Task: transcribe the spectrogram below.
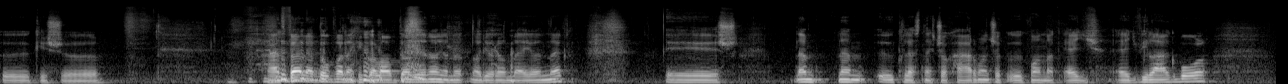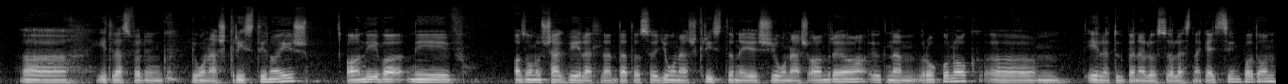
ők is uh, Hát fel lett dobva nekik a labda, de nagyon nagy örömmel jönnek, és nem, nem ők lesznek csak hárman, csak ők vannak egy, egy világból. Uh, itt lesz velünk Jónás Krisztina is. A név, a név azonosság véletlen, tehát az, hogy Jónás Krisztina és Jónás Andrea, ők nem rokonok, um, életükben először lesznek egy színpadon,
